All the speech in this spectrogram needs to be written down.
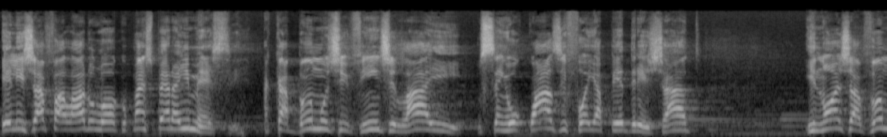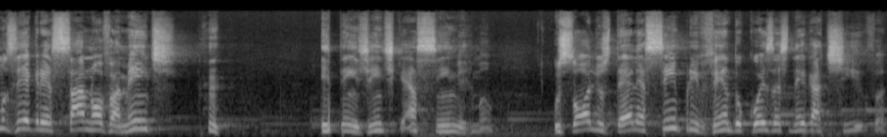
Eles já falaram logo, mas espera aí, mestre, acabamos de vir de lá e o Senhor quase foi apedrejado, e nós já vamos regressar novamente. e tem gente que é assim, meu irmão. Os olhos dela é sempre vendo coisas negativas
